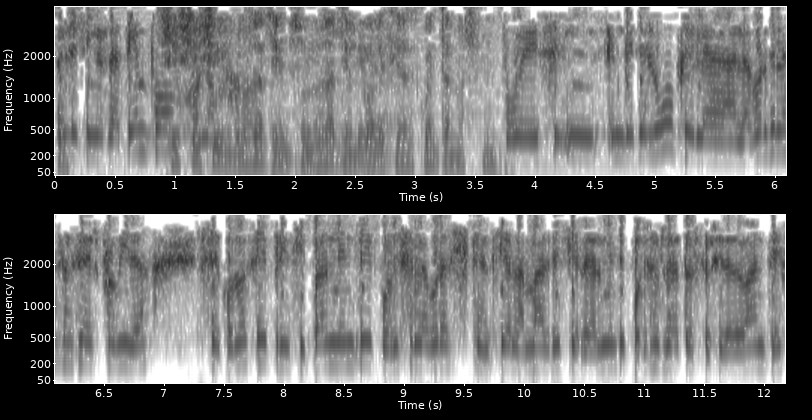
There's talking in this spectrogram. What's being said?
No sé si nos da tiempo. Sí, sí, sí, nos da tiempo, nos da tiempo, Alicia. Cuéntanos. Pues Mm, desde luego que la labor de las acciones Provida se conoce principalmente por esa labor asistencial a madres y realmente por esos datos que os he dado antes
